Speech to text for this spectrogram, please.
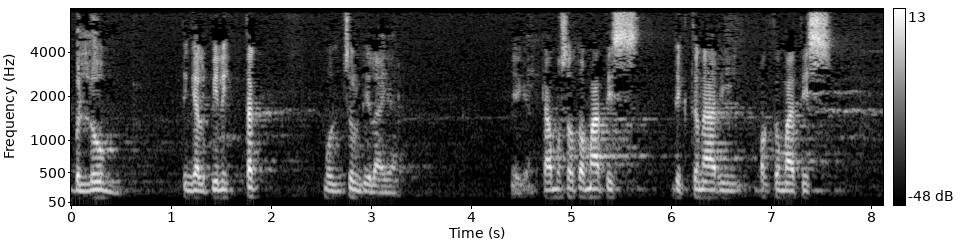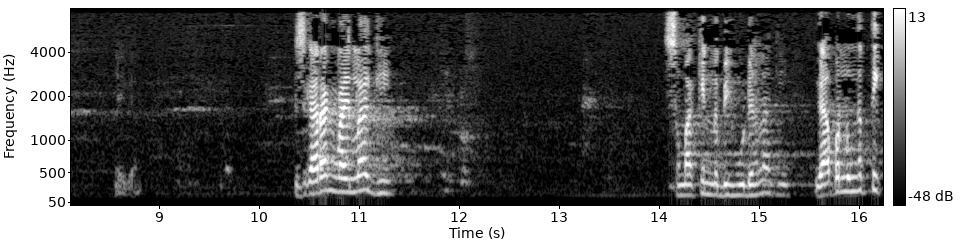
belum. Tinggal pilih tek muncul di layar. Ya kan? Kamus otomatis, diktenari otomatis. Ya kan? Sekarang lain lagi. Semakin lebih mudah lagi. Gak perlu ngetik.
